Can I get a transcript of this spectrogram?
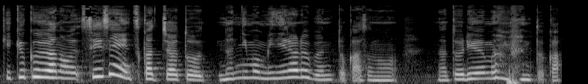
結局あの生鮮塩使っちゃうと何にもミネラル分とかそのナトリウム分とか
